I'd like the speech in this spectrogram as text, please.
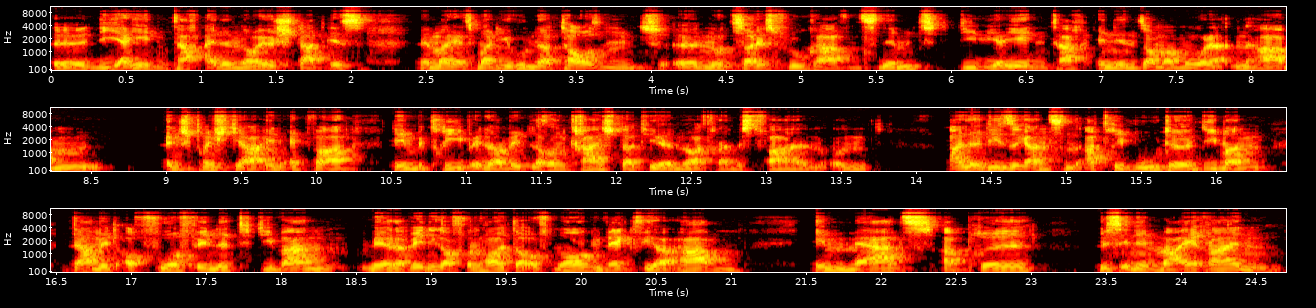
äh, die ja jeden Tag eine neue Stadt ist, wenn man jetzt mal die 100.000 äh, Nutzer des Flughafens nimmt, die wir jeden Tag in den Sommermonaten haben, entspricht ja in etwa dem Betrieb in der mittleren Kreisstadt hier in Nordrhein-Westfalen. Und alle diese ganzen Attribute, die man damit auch vorfindet, die waren mehr oder weniger von heute auf morgen weg. Wir haben im März, April bis in den Mai rein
